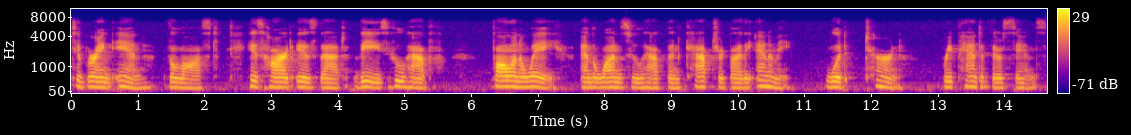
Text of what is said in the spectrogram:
to bring in the lost. His heart is that these who have fallen away and the ones who have been captured by the enemy would turn, repent of their sins,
